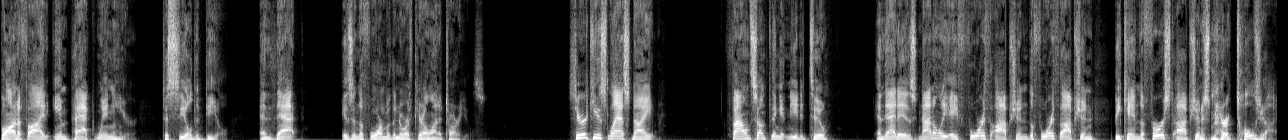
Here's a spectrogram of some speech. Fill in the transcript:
bona fide impact win here to seal the deal. And that is in the form of the North Carolina Tar Heels. Syracuse last night found something it needed to, and that is not only a fourth option, the fourth option became the first option as Marek Dolezaj.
